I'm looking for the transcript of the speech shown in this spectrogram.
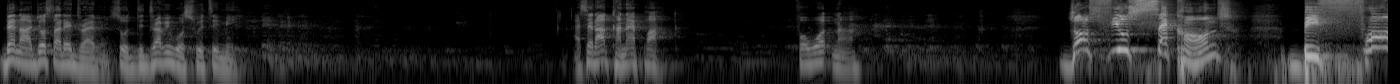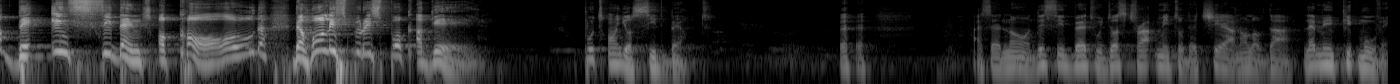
Then I just started driving. So the driving was sweating me. I said, How can I park? For what now? Just few seconds before the incident occurred, the Holy Spirit spoke again. Put on your seatbelt. I said, No, this seatbelt will just strap me to the chair and all of that. Let me keep moving.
